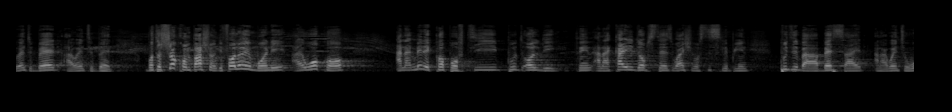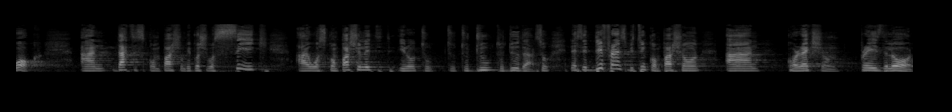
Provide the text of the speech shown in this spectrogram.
went to bed, I went to bed. But to show compassion, the following morning, I woke up and I made a cup of tea, put all the thing, and I carried it upstairs while she was still sleeping, put it by her bedside, and I went to work. And that is compassion because she was sick. I was compassionate, you know, to, to, to do to do that. So there's a difference between compassion and correction. Praise the Lord.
